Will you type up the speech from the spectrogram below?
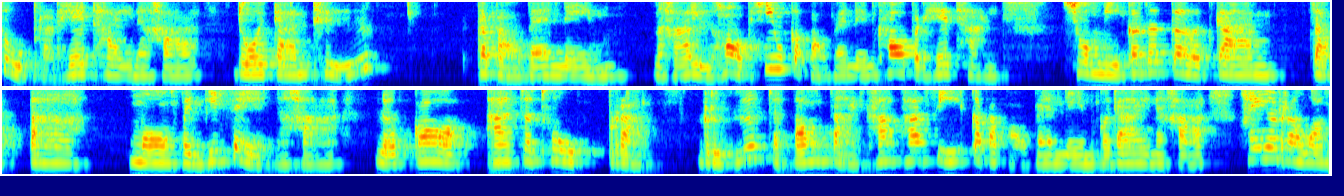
สู่ประเทศไทยนะคะ โดยการถือกระเป๋าแบรนด์เนมนะคะหรือหอบหิ้วกระเป๋าแบรนด์เนมเข้าประเทศไทย ช่วงนี้ก็จะเกิดการจับตามองเป็นพิเศษนะคะ แล้วก็อาจจะถูกปรับ หรือจะต้องจ่ายค่าภาษีกระเป๋าแบรนด์เนมก็ได้นะคะ ให้ระวัง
